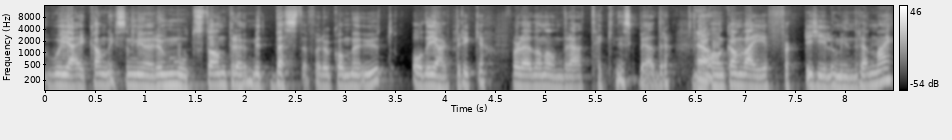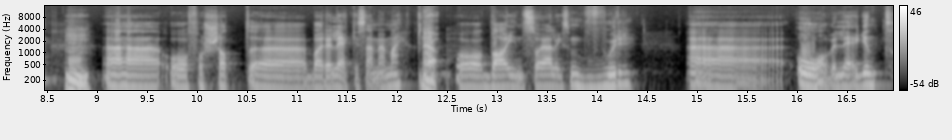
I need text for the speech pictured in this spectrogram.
hvor jeg kan liksom gjøre motstand, prøve mitt beste for å komme ut, og det hjelper ikke, fordi den andre er teknisk bedre. Ja. Og han kan veie 40 kilo mindre enn meg, Mm. eh, og fortsatt bare leke seg med meg. Ja. Og da innså jeg liksom hvor eh, overlegent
